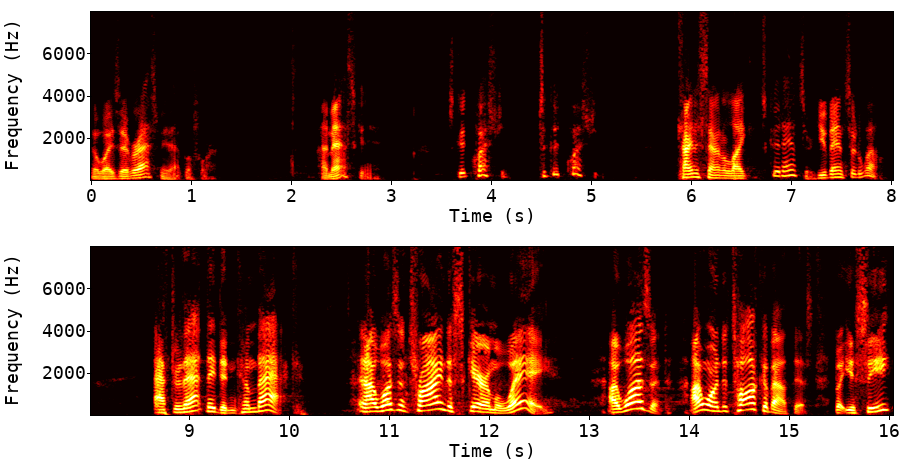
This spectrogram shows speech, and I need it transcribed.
Nobody's ever asked me that before. I'm asking you. It's a good question. It's a good question. Kind of sounded like it's a good answer. You've answered well. After that, they didn't come back. And I wasn't trying to scare them away. I wasn't. I wanted to talk about this. But you see,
